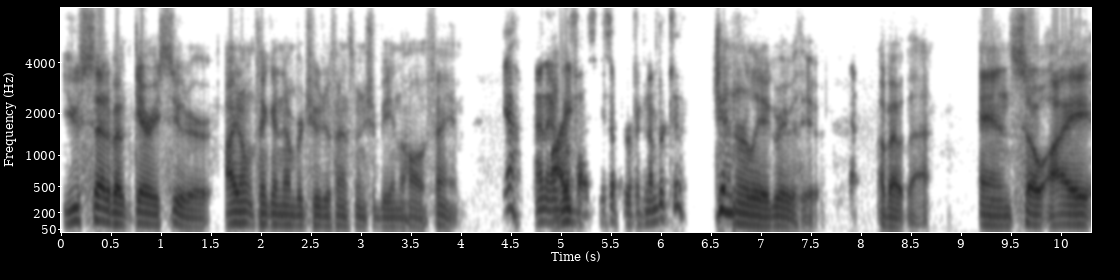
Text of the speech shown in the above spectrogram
you said about Gary Suter, I don't think a number two defenseman should be in the Hall of Fame. Yeah, and I- Rafalski's a perfect number two. Generally agree with you Yeah. about that. And so I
